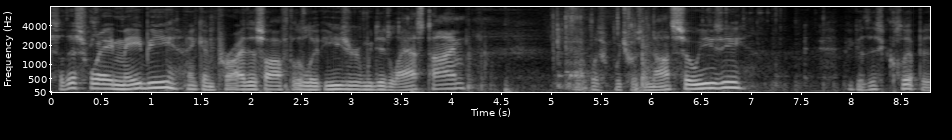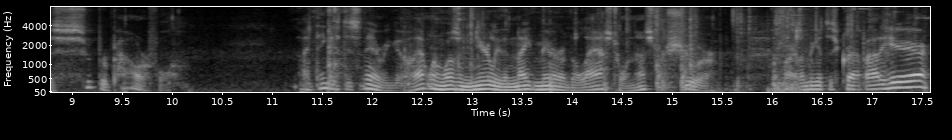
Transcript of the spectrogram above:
So this way, maybe I can pry this off a little bit easier than we did last time, which was not so easy because this clip is super powerful. I think it's just, there we go. That one wasn't nearly the nightmare of the last one, that's for sure. All right, let me get this crap out of here.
